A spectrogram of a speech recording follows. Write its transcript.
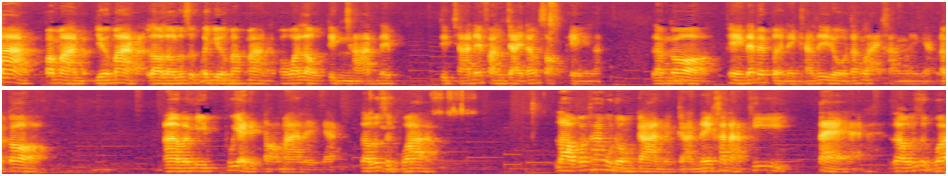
มากประมาณแบบเยอะมากอะเราเรารู้สึกว่าเยอะมากๆนะเพราะว่าเราติดชาร์ตในติดชาร์ตได้ฟังใจทั้งสองเพลงอะ แล้วก็เพลงได้ไปเปิดในแคทเรดิโอตั้งหลายครั้งอะไรเงี้ย แล้วก็อ่ามันมีผู้ใหญ่ติดต่อมาอะไรเงี้ย เรารู้สึกว่า เราก็ข้างอุดมการณ์เหมือนกัน ในขณะที่แต่เรารู้สึกว่า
